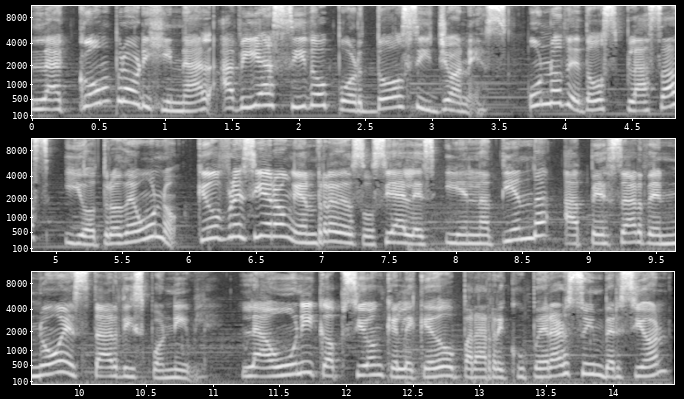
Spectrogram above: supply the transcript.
La compra original había sido por dos sillones, uno de dos plazas y otro de uno, que ofrecieron en redes sociales y en la tienda a pesar de no estar disponible. La única opción que le quedó para recuperar su inversión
